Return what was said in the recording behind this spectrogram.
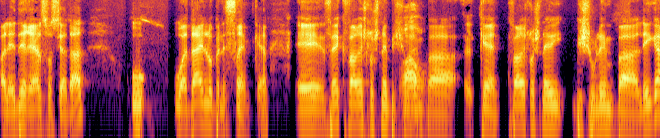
על ידי ריאל סוסיידד. הוא הוא עדיין לא בן 20 כן אה, וכבר יש לו שני בישולים ב, כן כבר יש לו שני בישולים בליגה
